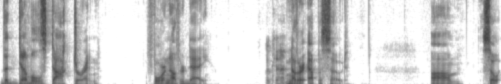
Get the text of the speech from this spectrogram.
"The Devil's Doctrine" for another day Okay. another episode. Um, so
